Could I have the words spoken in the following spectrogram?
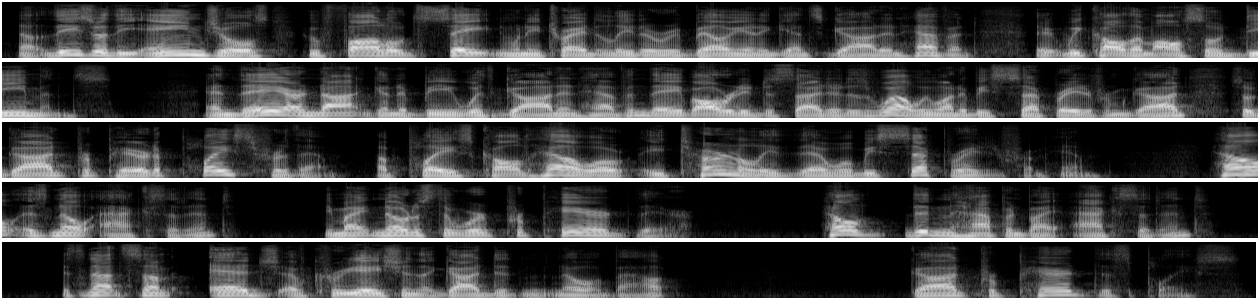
Now, these are the angels who followed Satan when he tried to lead a rebellion against God in heaven. Eh, we call them also demons. And they are not going to be with God in heaven. They've already decided as well. We want to be separated from God. So God prepared a place for them, a place called hell, where eternally they will be separated from Him. Hell is no accident. You might notice the word prepared there. Hell didn't happen by accident. It's not some edge of creation that God didn't know about. God prepared this place.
